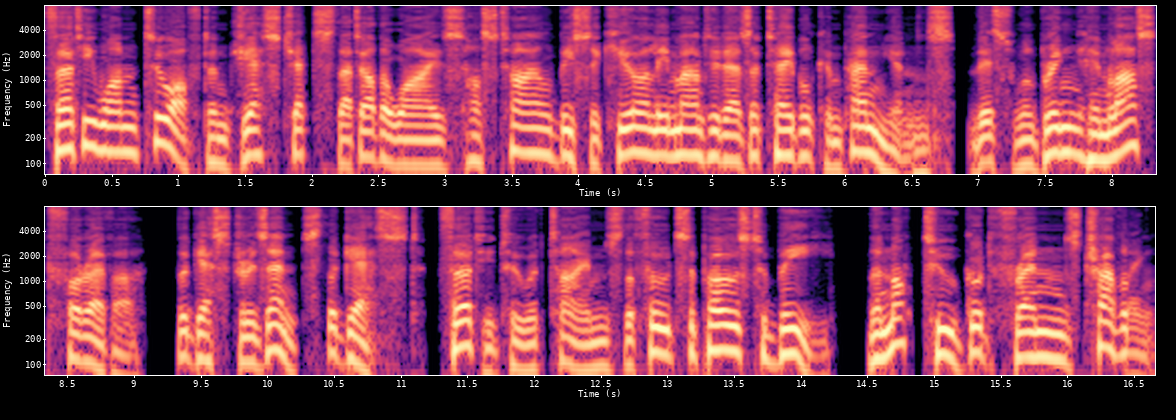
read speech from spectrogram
31 Too often gestures that otherwise hostile be securely mounted as a table companions. This will bring him last forever. The guest resents the guest. 32 At times the food supposed to be, the not too good friends traveling.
